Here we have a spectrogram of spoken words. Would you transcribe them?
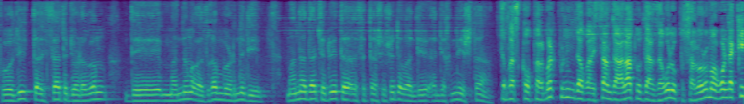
پوځي تاسیساتو جوړول د منلو او زغم وړ نه دي. مانا دا چې دوی ته څه تشوشد او اندېښنې شته. د مسکو فرمټ په نوم د افغانستان د حالاتو د ارزولو په څلورمه غونډه کې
